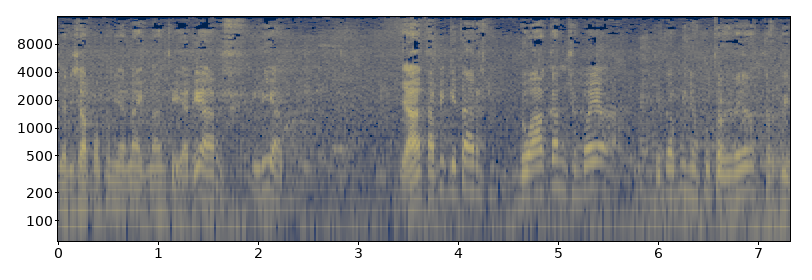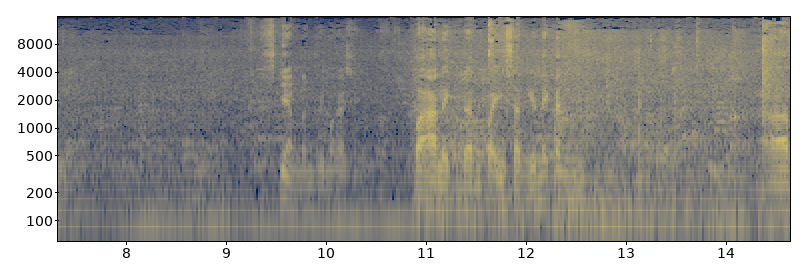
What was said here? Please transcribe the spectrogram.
Jadi siapa pun yang naik nanti ya dia harus lihat. Ya, tapi kita harus doakan supaya kita punya putra daerah terpilih. Sekian dan terima kasih. Pak Alek dan Pak Isak ini kan uh,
